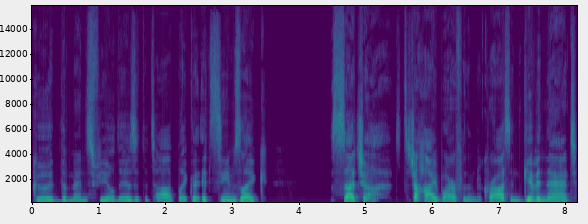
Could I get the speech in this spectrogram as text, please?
good the men's field is at the top. Like it seems like such a such a high bar for them to cross. And given that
